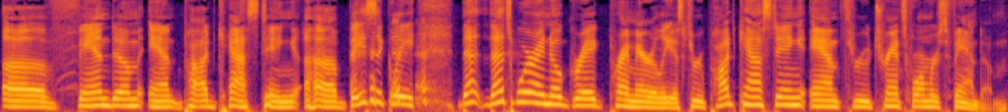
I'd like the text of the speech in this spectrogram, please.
of fandom and podcasting. Uh, basically, that that's where I know Greg primarily is through podcasting and through Transformers fandom.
